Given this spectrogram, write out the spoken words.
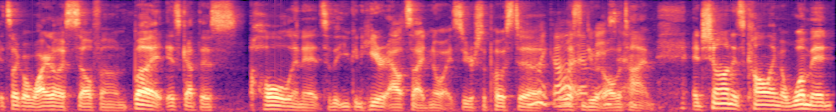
it's like a wireless cell phone, but it's got this hole in it so that you can hear outside noise. So you're supposed to Oh God, listen to it all the amazing. time. And Shion is calling a woman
